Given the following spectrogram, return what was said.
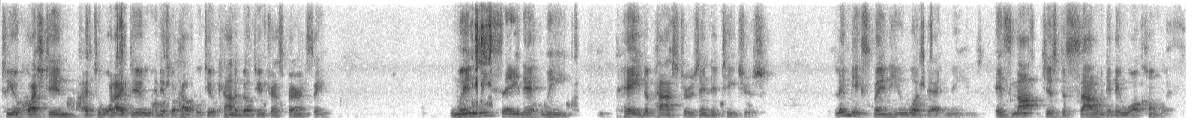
to your question as to what I do, and this will help with your accountability and transparency. When we say that we pay the pastors and the teachers, let me explain to you what that means. It's not just the salary that they walk home with.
